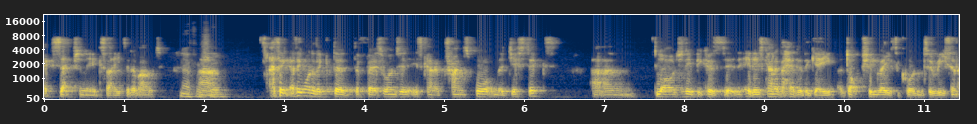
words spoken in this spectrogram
exceptionally excited about. No, for um, sure. I think I think one of the, the, the, first ones is kind of transport and logistics, um, largely because it, it is kind of ahead of the game. Adoption rate, according to recent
